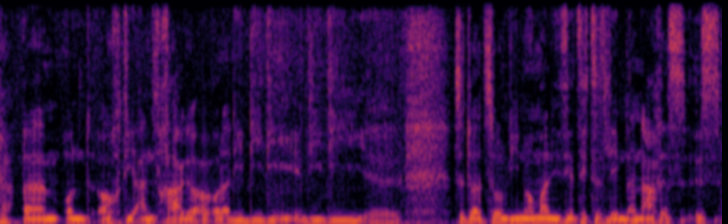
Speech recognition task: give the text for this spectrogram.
Ja. ähm, und auch die Anfrage oder die die die die die äh, Situation, wie normalisiert sich das Leben danach, ist ist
